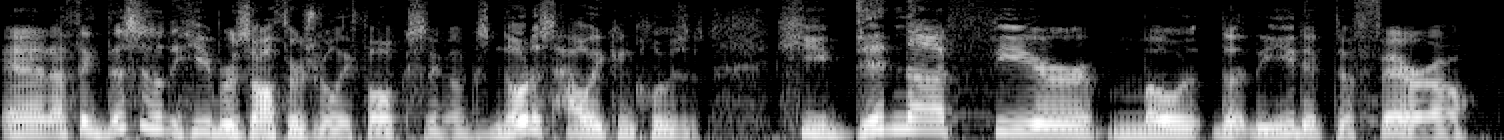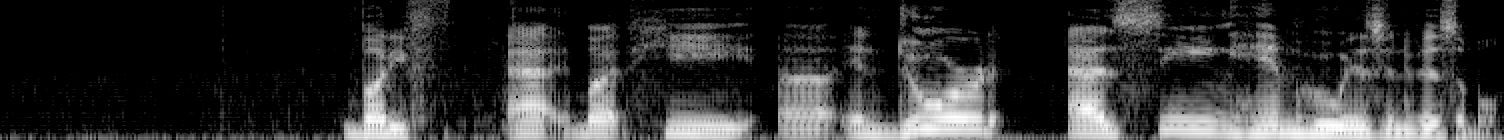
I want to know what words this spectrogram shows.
And I think this is what the Hebrews author is really focusing on because notice how he concludes. He did not fear Mo- the, the edict of Pharaoh, but he uh, but he uh, endured as seeing him who is invisible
